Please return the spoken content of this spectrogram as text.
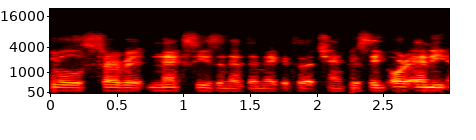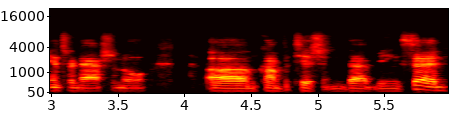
he will serve it next season if they make it to the Champions League or any international um, competition that being said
